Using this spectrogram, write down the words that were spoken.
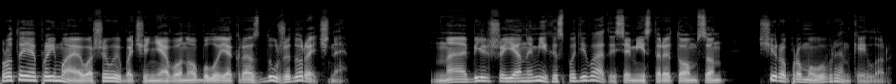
Проте я приймаю ваше вибачення, воно було якраз дуже доречне. На більше я не міг і сподіватися, містере Томпсон, щиро промовив Ренкейлор.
